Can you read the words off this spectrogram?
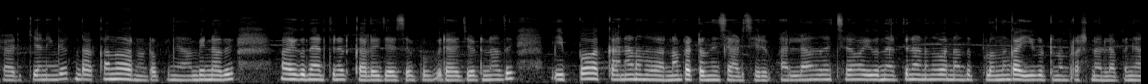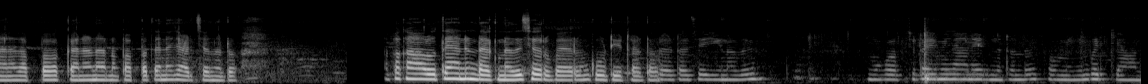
ചാടിക്കുകയാണെങ്കിൽ ഉണ്ടാക്കാമെന്ന് പറഞ്ഞിട്ട്. അപ്പോൾ ഞാൻ പിന്നെ അത് വൈകുന്നേരത്തിന് എടുക്കാമല്ലോ വിചാരിച്ചു. അപ്പോൾ അത് ഇപ്പോൾ വെക്കാനാണെന്ന് പറഞ്ഞാൽ പെട്ടെന്ന് ചാടിച്ചു തരും. അല്ലാന്ന് വെച്ചാൽ വൈകുന്നേരത്തിനാണെന്ന് പറഞ്ഞാൽ അത് ഇപ്പോഴൊന്നും കൈ കിട്ടണം പ്രശ്നമല്ല. അപ്പോൾ ഞാനത് അപ്പം വെക്കാനാണ് പറഞ്ഞപ്പോൾ അപ്പം തന്നെ ചാടിച്ചു തന്നു കേട്ടോ അപ്പോൾ കാറൂത്ത് ഞാൻ ഉണ്ടാക്കുന്നത് ചെറുപയറും കൂട്ടിയിട്ടാട്ടോ. കേട്ടോ ചെയ്യണത്. കുറച്ച് ടൈം ഞാൻ ഇരുന്നിട്ടുണ്ട്. അപ്പോൾ മീൻ പൊരിക്കാൻ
